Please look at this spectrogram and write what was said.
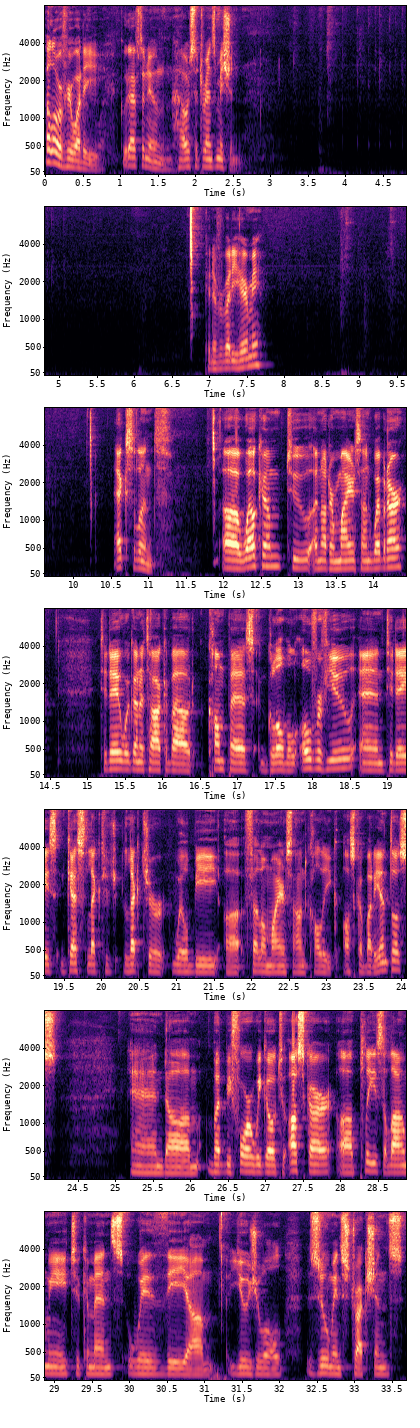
Hello, everybody. Good afternoon. How is the transmission? Can everybody hear me? Excellent. Uh, welcome to another Meyer Sound webinar. Today we're going to talk about Compass Global Overview and today's guest lecture, lecture will be uh, fellow Meyer Sound colleague Oscar Barrientos. And um, but before we go to Oscar, uh, please allow me to commence with the um, usual Zoom instructions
